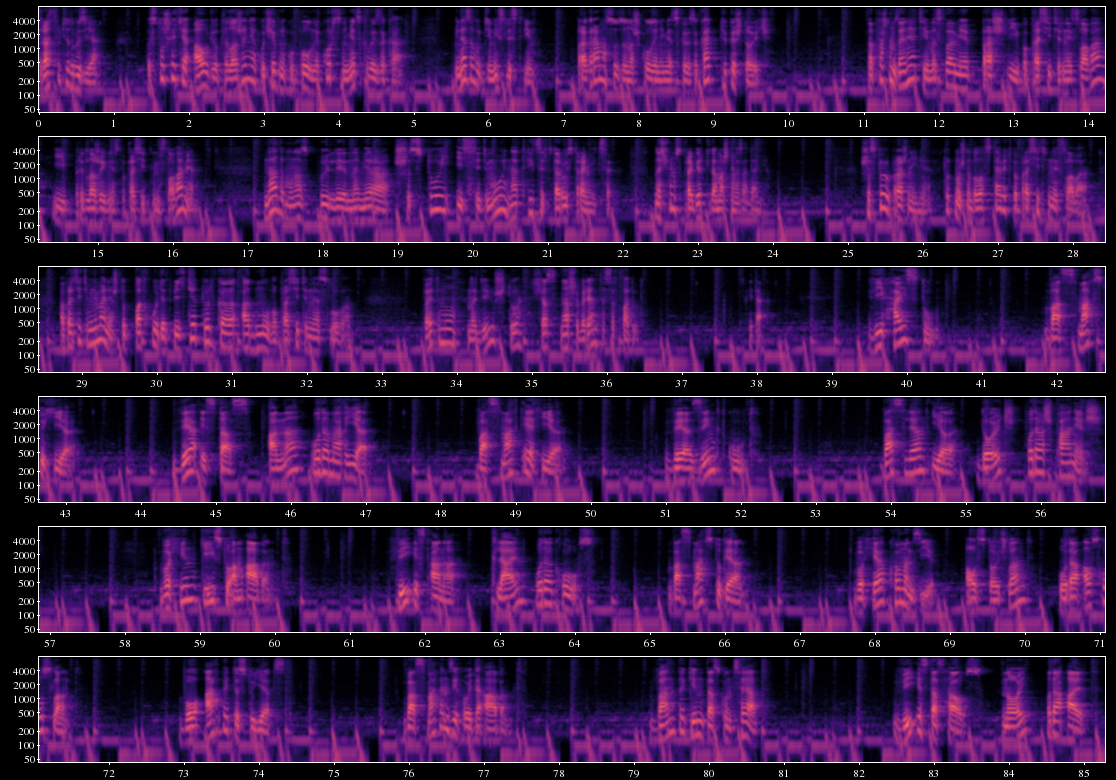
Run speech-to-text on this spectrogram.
Здравствуйте, друзья! Вы слушаете аудиоприложение к учебнику «Полный курс немецкого языка». Меня зовут Денис Листвин. Программа создана школой немецкого языка Тюпеш Deutsch. На прошлом занятии мы с вами прошли вопросительные слова и предложения с вопросительными словами. На дом у нас были номера 6 и 7 на 32 странице. Начнем с проверки домашнего задания. Шестое упражнение. Тут нужно было вставить вопросительные слова – Обратите внимание, что подходит везде только одно вопросительное слово. Поэтому надеюсь, что сейчас наши варианты совпадут. Итак. Wie heißt du? Was machst du hier? Wer ist das? Anna oder Maria? Was macht er hier? Wer singt gut? Was lernt ihr? Deutsch oder Spanisch? Wohin gehst du am Abend? Wie ist Anna? Klein oder groß? Was machst du gern? Woher kommen Sie? Aus Deutschland oder aus Russland? Wo arbeitest du jetzt? Was machen Sie heute Abend? Wann beginnt das Konzert? Wie ist das Haus? Neu oder alt?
